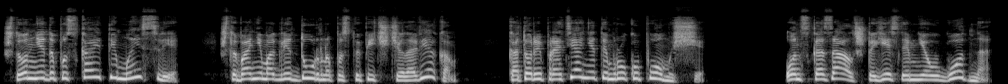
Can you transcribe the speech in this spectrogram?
что он не допускает и мысли, чтобы они могли дурно поступить с человеком, который протянет им руку помощи. Он сказал, что если мне угодно,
